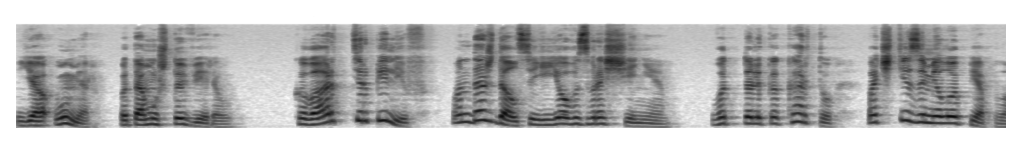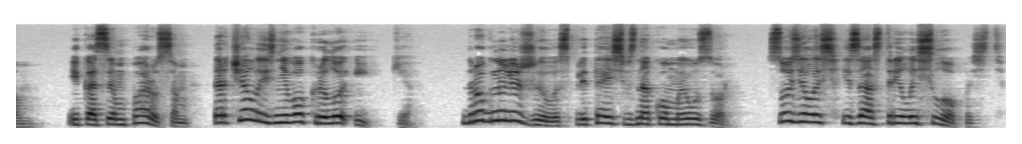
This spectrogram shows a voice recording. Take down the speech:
Я умер, потому что верил. Кварт терпелив. Он дождался ее возвращения. Вот только карту почти замело пеплом, и косым парусом торчало из него крыло Икки. Дрогнули жилы, сплетаясь в знакомый узор. Сузилась и заострилась лопасть.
